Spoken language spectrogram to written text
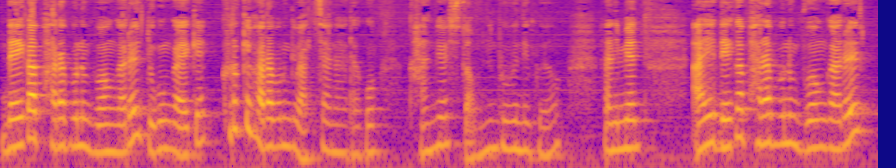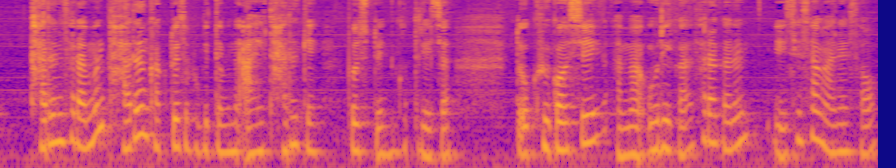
내가 바라보는 무언가를 누군가에게 그렇게 바라보는 게 맞잖아 라고 강요할 수도 없는 부분이고요. 아니면 아예 내가 바라보는 무언가를 다른 사람은 다른 각도에서 보기 때문에 아예 다르게 볼 수도 있는 것들이죠. 또 그것이 아마 우리가 살아가는 이 세상 안에서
